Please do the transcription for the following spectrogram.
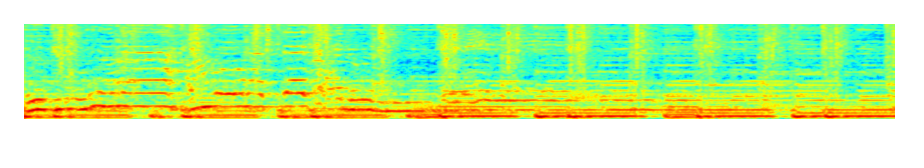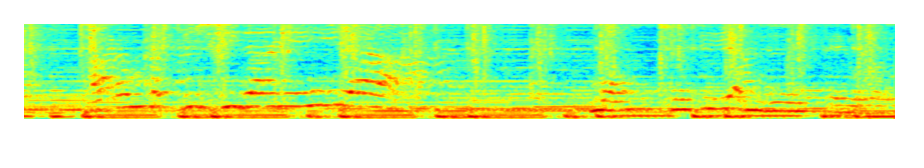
누구나 한 번 왔다 가는 인생. 바람 같은 시간이야. 멈추지 않는 세월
